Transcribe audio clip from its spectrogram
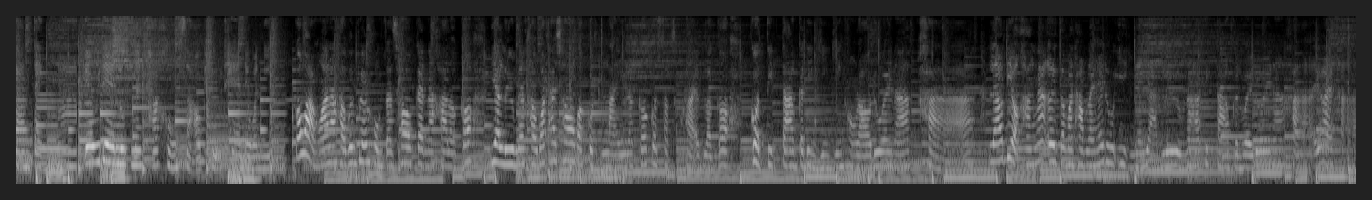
การแต่งหน้า Everyday Look นะคะของสาวผิวแทนในวันนี้ ก็หวังว่านะคะเพื่อนๆคงจะชอบกันนะคะ แล้วก็อย่าลืมนะคะว่าถ้าชอบกดไลค์แล้วก็กด subscribe แล้วก็กดติดตามกระดิ่งยิงๆของเราด้วยนะคะแล้วเดี๋ยวครั้งหน้าเออจะมาทำอะไรให้ดูอีกเนี่ยอย่าลืมนะคะ ติดตามกันไว้ด้วยนะคะบ๊ายบายค่ะ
